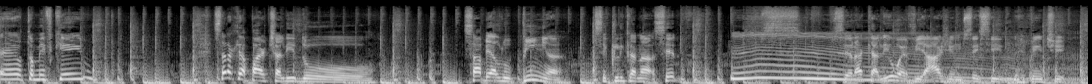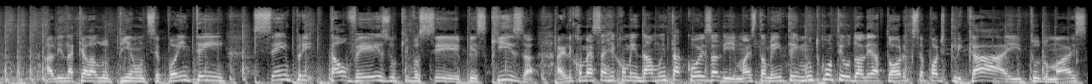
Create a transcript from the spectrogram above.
É, eu também fiquei. Será que a parte ali do. Sabe a lupinha? Você clica na. Cê- Será que ali ou é viagem? Não sei se de repente. Ali naquela lupinha onde você põe, tem sempre, talvez, o que você pesquisa. Aí ele começa a recomendar muita coisa ali, mas também tem muito conteúdo aleatório que você pode clicar e tudo mais.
